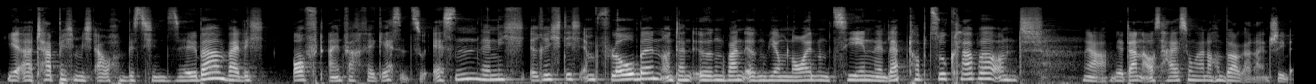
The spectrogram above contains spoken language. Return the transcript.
Hier ertappe ich mich auch ein bisschen selber, weil ich oft einfach vergesse zu essen, wenn ich richtig im Flow bin und dann irgendwann irgendwie um neun, um zehn den Laptop zuklappe und ja, mir dann aus Heißhunger noch einen Burger reinschiebe.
